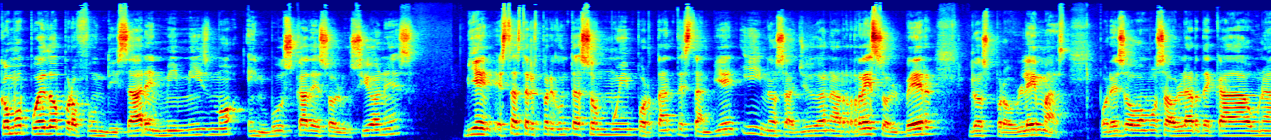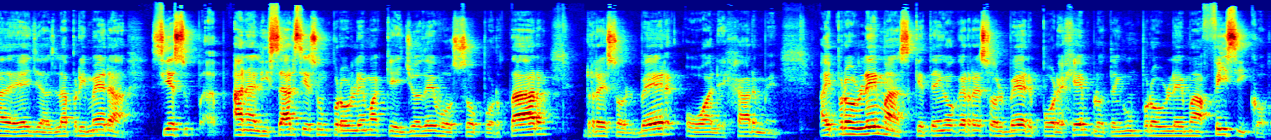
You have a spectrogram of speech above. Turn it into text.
¿Cómo puedo profundizar en mí mismo en busca de soluciones? Bien, estas tres preguntas son muy importantes también y nos ayudan a resolver los problemas. Por eso vamos a hablar de cada una de ellas. La primera, si es analizar si es un problema que yo debo soportar, resolver o alejarme. Hay problemas que tengo que resolver, por ejemplo, tengo un problema físico,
